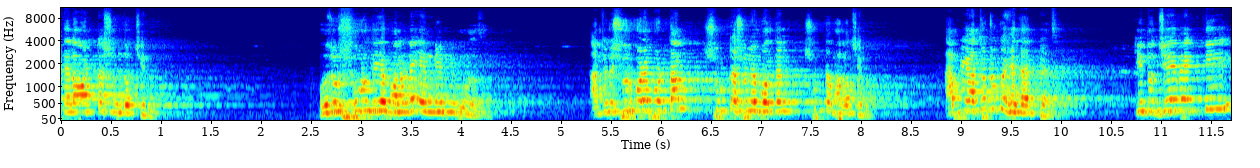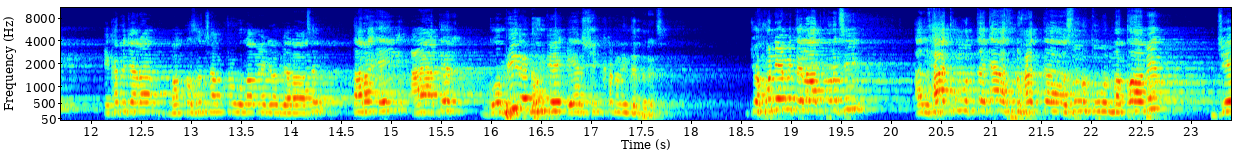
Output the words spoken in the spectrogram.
তেলাওয়াতটা সুন্দর ছিল। হুজুর সুর দিয়ে বলে না এমনি এমনি বলেছে। আর যদি সুর করে পড়তাম, সুরটা শুনে বলতেন, সুরটা ভালো ছিল। আপনি এতটুকু হেদায়ত পেয়েছেন। কিন্তু যে ব্যক্তি, এখানে যারা মাদ্রাসার ছাত্র ওলামা এখানে যারা আছেন, তারা এই আয়াতের গভীরে ঢুকে এর শিক্ষাটা নিতে পেরেছে। যখনই আমি তেলাওয়াত করেছি যে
